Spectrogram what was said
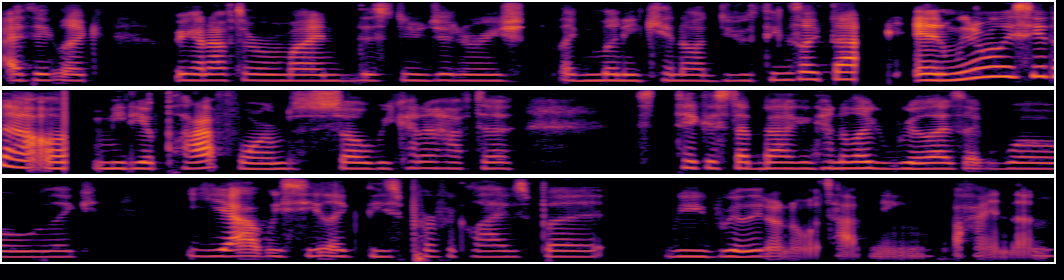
I think, like, we're gonna have to remind this new generation, like, money cannot do things like that, and we don't really see that on media platforms, so we kinda have to take a step back and kinda, like, realize, like, "Whoa," like, yeah, we see, like, these perfect lives, but we really don't know what's happening behind them.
